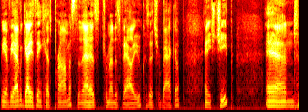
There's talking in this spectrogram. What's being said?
you know, if you have a guy you think has promise then that has tremendous value because that's your backup and he's cheap and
